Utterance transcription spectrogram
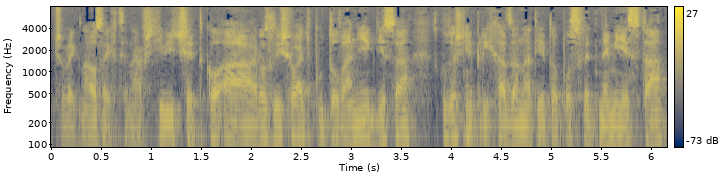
človek naozaj chce navštíviť všetko a rozlišovať putovanie, kde sa skutočne prichádza na tieto posvetné miesta,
